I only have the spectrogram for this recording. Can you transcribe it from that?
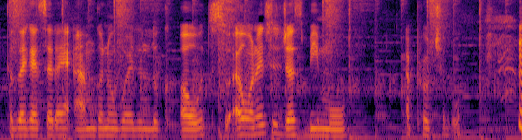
because like I said I am gonna wear the look out. So I wanted to just be more approachable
